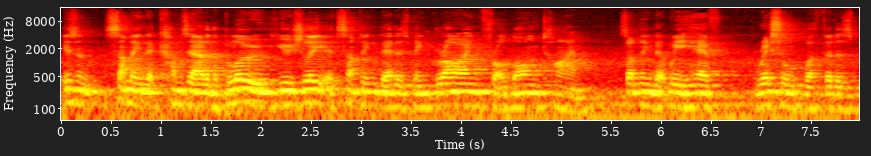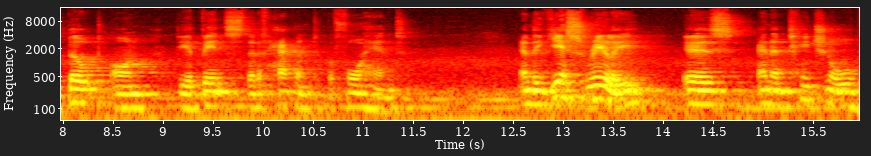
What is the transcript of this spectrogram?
isn't something that comes out of the blue, usually, it's something that has been growing for a long time, something that we have wrestled with, that is built on the events that have happened beforehand. And the yes really is an intentional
